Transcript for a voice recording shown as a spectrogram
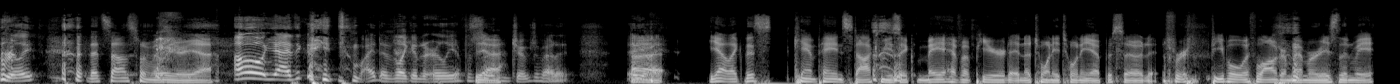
really? that sounds familiar. Yeah. Oh yeah, I think we might have like in an early episode Yeah. joked about it. Uh, yeah, like this campaign stock music may have appeared in a 2020 episode for people with longer memories than me.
